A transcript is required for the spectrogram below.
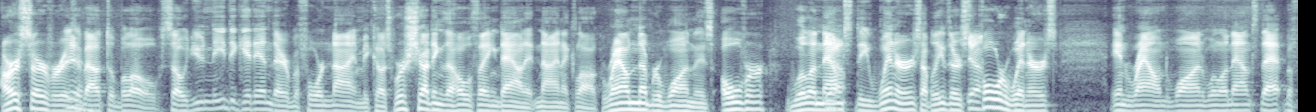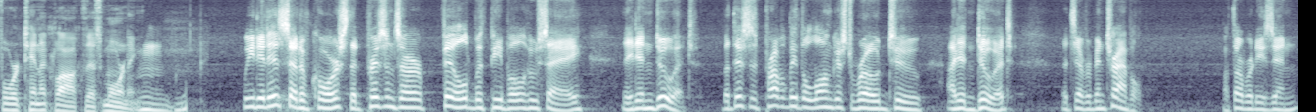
our server is Yeah. about to blow. So you need to get in there before nine because we're shutting the whole thing down at nine o'clock. Round number one is over. We'll announce the winners. I believe there's Yeah. four winners in round one. We'll announce that before ten o'clock this morning. Mm-hmm. Weed, it is said, of course, that prisons are filled with people who say they didn't do it. But this is probably the longest road to I didn't do it that's ever been traveled. Authorities in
